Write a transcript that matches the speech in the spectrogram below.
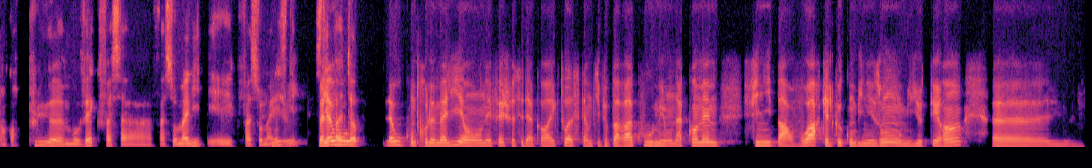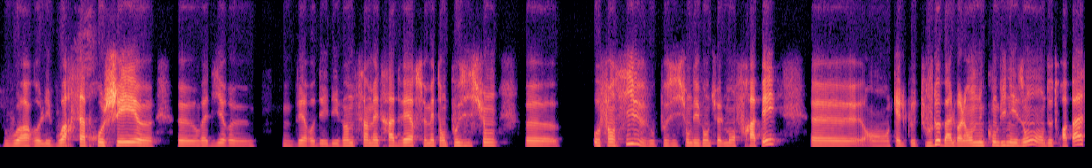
encore plus euh, mauvais que face à face au Mali et face au Mali, c'était bah, pas top. Là où contre le Mali, en effet, je suis assez d'accord avec toi, c'était un petit peu par à coup, mais on a quand même fini par voir quelques combinaisons au milieu de terrain, euh, voir les voir s'approcher, euh, on va dire vers des, 25 mètres adverses, se mettre en position euh, offensive, ou position d'éventuellement frapper euh, en quelques touches de balle, voilà, en une combinaison, en deux trois passes.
